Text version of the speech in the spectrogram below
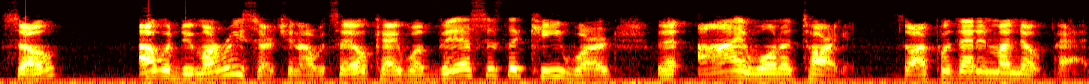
So, I would do my research and I would say, okay, well, this is the keyword that I want to target. So I put that in my notepad.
